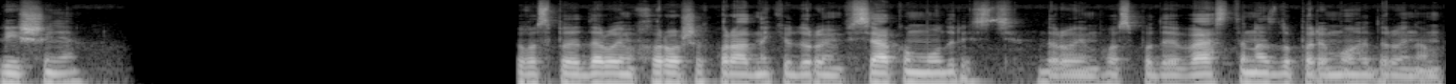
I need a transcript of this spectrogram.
рішення. Господи, даруємо хороших порадників, даруємо всяку мудрість, даруємо, Господи, вести нас до перемоги, даруй нам,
